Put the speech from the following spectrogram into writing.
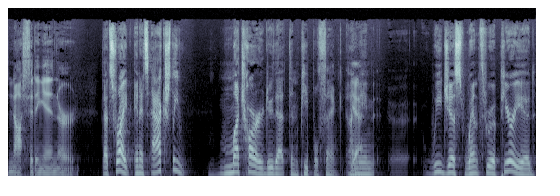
not fitting in or That's right. And it's actually much harder to do that than people think. I yeah. mean, we just went through a period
